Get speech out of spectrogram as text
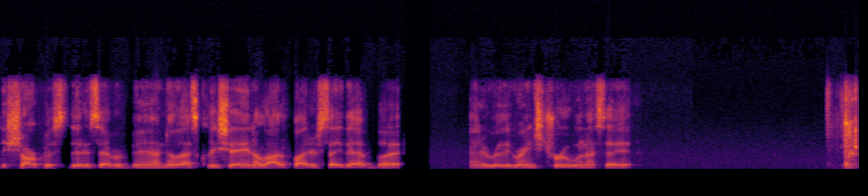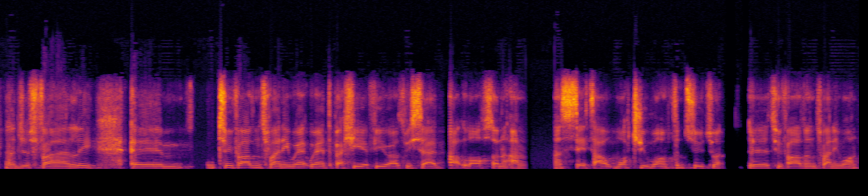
the sharpest that it's ever been. I know that's cliche and a lot of fighters say that, but and it really rings true when I say it. And just finally, um, 2020 went, went the best year for you, as we said, that loss and, and a sit out. What do you want from two, uh, 2021?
